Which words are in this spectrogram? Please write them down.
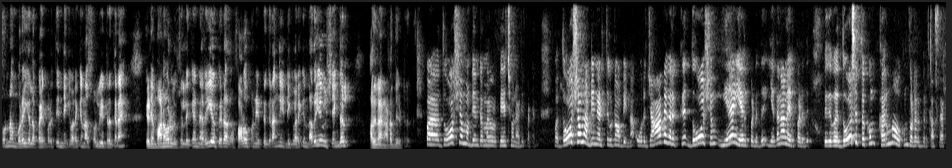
சொன்ன முறைகளை பயன்படுத்தி இன்றைக்கி வரைக்கும் நான் சொல்லிகிட்டு இருக்கிறேன். என்னுடைய மாணவர்களுக்கு சொல்லியிருக்கேன். நிறைய பேர் அதை ஃபாலோ பண்ணிகிட்டு இருக்கிறாங்க. இன்றைக்கி வரைக்கும் நிறைய விஷயங்கள் அதில் நடந்துகிட்டு இருக்கு. இப்போ தோஷம் அப்படின்ற மாதிரி ஒரு பேச்சு ஒன்று அடிப்பட்டது. இப்போ தோஷம் அப்படின்னு எடுத்துக்கிட்டோம் அப்படின்னா ஒரு ஜாதகருக்கு தோஷம் ஏன் ஏற்படுது? எதனால் ஏற்படுது? இது தோஷத்துக்கும் கர்மாவுக்கும் தொடர்பு இருக்கா சார்?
